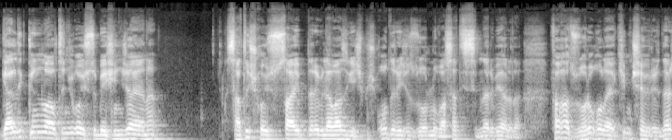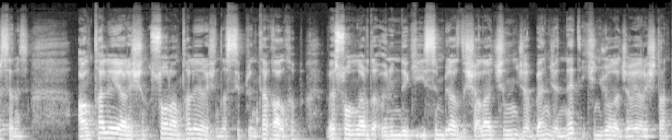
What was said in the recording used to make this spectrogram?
Geldik günün 6. koşusu 5. ayağına. Satış koyusu sahipleri bile vazgeçmiş. O derece zorlu vasat isimler bir arada. Fakat zoru kolaya kim çevirir derseniz Antalya yarışın son Antalya yarışında sprinte kalkıp ve sonlarda önündeki isim biraz dışarı açılınca bence net ikinci olacağı yarıştan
